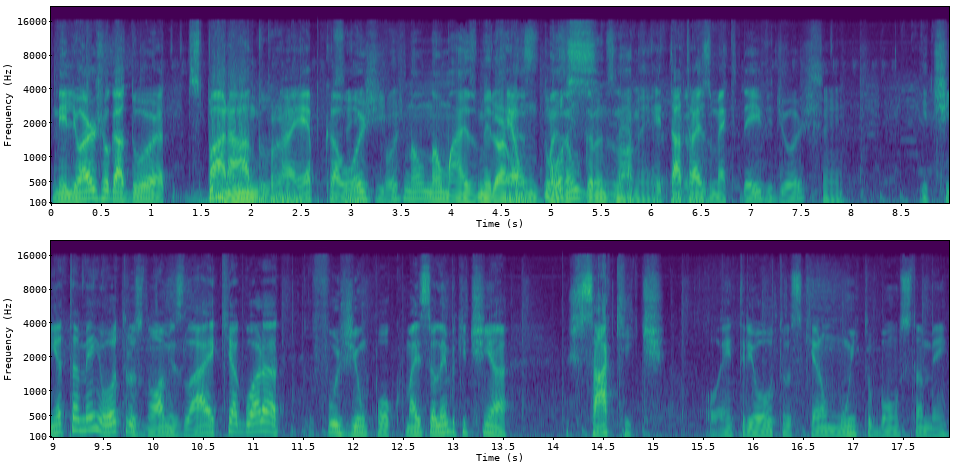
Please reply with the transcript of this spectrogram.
melhor jogador disparado Do mundo, na mim. época, Sim. hoje Hoje não, não mais o melhor, é mas, um dos. mas é um grande né? nome. Ele tá atrás do McDavid hoje. Sim. E tinha também outros nomes lá, é que agora fugiu um pouco, mas eu lembro que tinha Sakic, entre outros, que eram muito bons também.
